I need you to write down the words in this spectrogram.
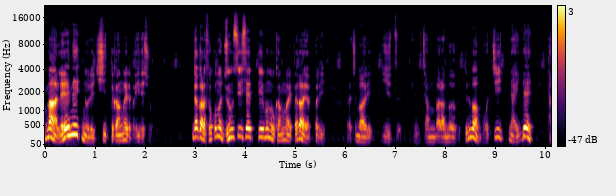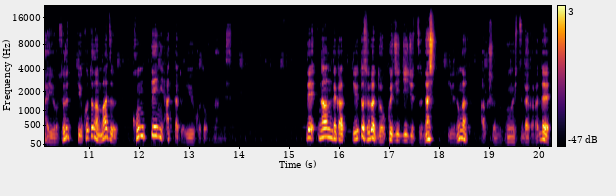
まあ、黎明期の歴史って考えればいいでしょう。だからそこの純粋性っていうものを考えたら、やっぱり立ち回り技術、チャンバラムーブっていうのは用いないで対応するっていうことがまず根底にあったということなんです。で、なんでかっていうと、それは独自技術なしっていうのがアクションの本質だからで、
